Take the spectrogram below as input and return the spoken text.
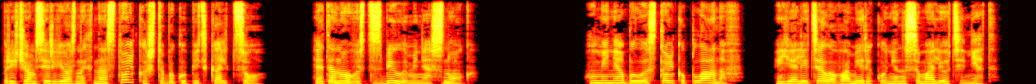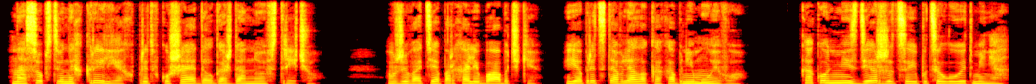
причём серьёзных настолько, чтобы купить кольцо. Эта новость сбила меня с ног. У меня было столько планов, я летела в Америку не на самолете, нет, на собственных крыльях, предвкушая долгожданную встречу. В животе порхали бабочки. Я представляла, как обниму его. Как он не сдержится и поцелует меня.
